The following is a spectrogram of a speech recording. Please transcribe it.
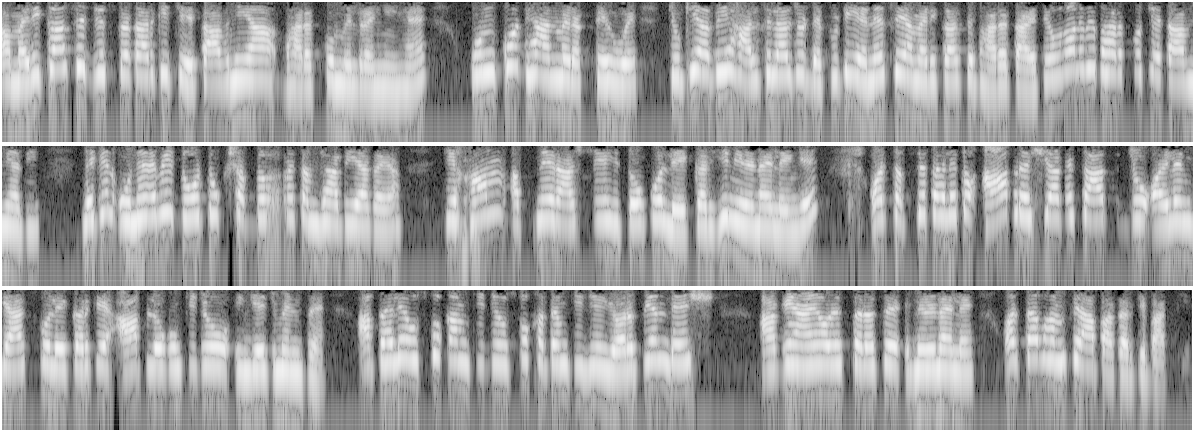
अमेरिका से जिस प्रकार की चेतावनियाँ भारत को मिल रही हैं, उनको ध्यान में रखते हुए, क्योंकि अभी हाल फ़िलहाल जो डेप्यूटी एनएसए अमेरिका से भारत आए थे, उन्होंने भी भारत को चेतावनियाँ दी, लेकिन उन्हें भी दो टूक शब्दों में समझा दिया गया कि हम अपने राष्ट्रीय हितों को लेकर ही निर्णय लेंगे। और सबसे पहले तो आप रशिया के साथ जो ऑयल एंड गैस को लेकर के आप लोगों की जो इंगेजमेंट्स हैं, आप पहले उसको कम कीजिए, उसको खत्म कीजिए यूरोपियन देश आगे आए और इस तरह से निर्णय लें, और तब हमसे आप आकर के बात कीजिए।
